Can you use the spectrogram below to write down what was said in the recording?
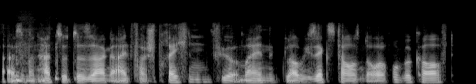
Also man hat sozusagen ein Versprechen für immerhin, glaube ich, 6000 Euro gekauft,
